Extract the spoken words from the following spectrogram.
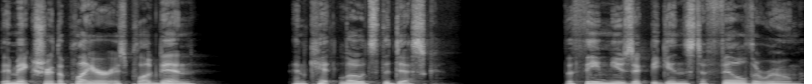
They make sure the player is plugged in, and Kit loads the disc. The theme music begins to fill the room.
